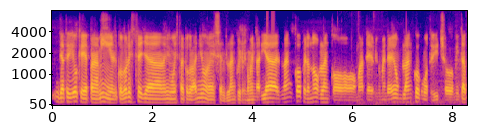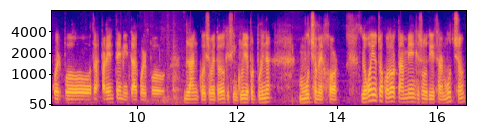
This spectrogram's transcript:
ya te digo que para mí el color estrella ahora mismo época del año es el blanco y recomendaría el blanco, pero no blanco mate, recomendaría un blanco, como te he dicho, mitad cuerpo transparente, mitad cuerpo blanco y sobre todo que se incluye purpurina, mucho mejor. Luego hay otro color también que suelo utilizar mucho,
